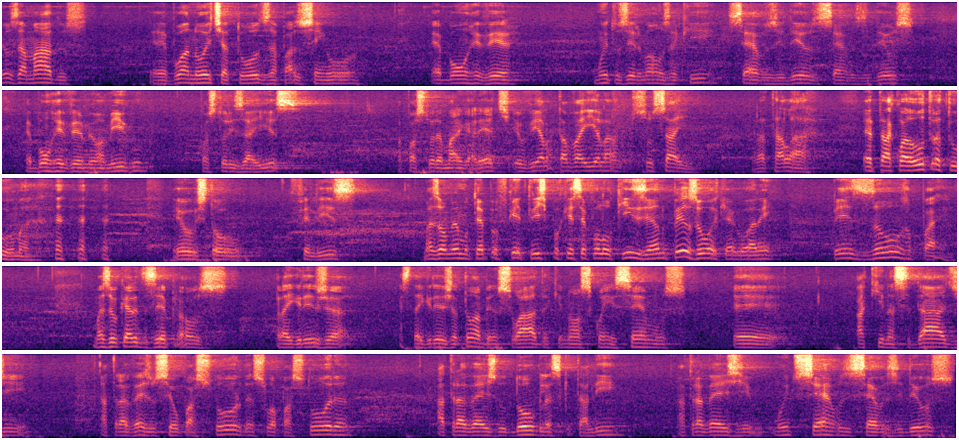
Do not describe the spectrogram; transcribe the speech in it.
Meus amados, é, boa noite a todos, a paz do Senhor. É bom rever muitos irmãos aqui, servos de Deus, servos de Deus. É bom rever meu amigo, pastor Isaías, a pastora Margarete. Eu vi ela estava aí, ela precisou sair. Ela está lá. É está com a outra turma. eu estou feliz, mas ao mesmo tempo eu fiquei triste porque você falou 15 anos, pesou aqui agora, hein? Pesou, rapaz. Mas eu quero dizer para, os, para a igreja, esta igreja tão abençoada que nós conhecemos é, aqui na cidade, através do seu pastor, da sua pastora, através do Douglas que está ali, através de muitos servos e servas de Deus,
